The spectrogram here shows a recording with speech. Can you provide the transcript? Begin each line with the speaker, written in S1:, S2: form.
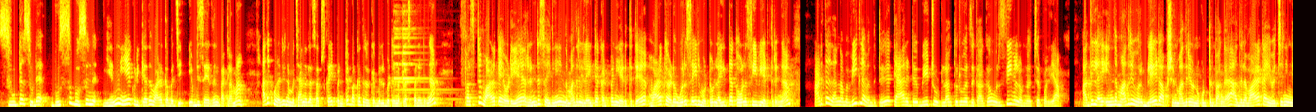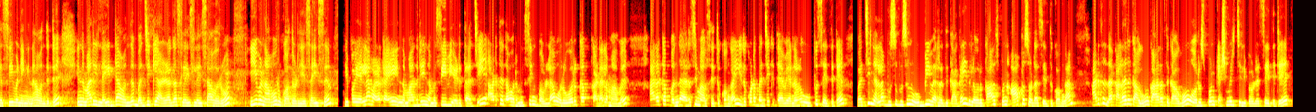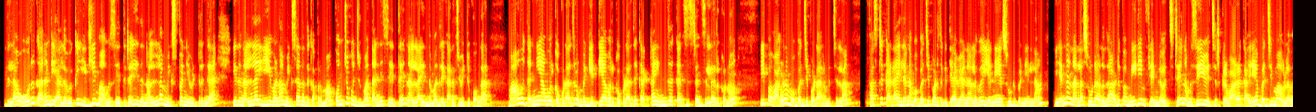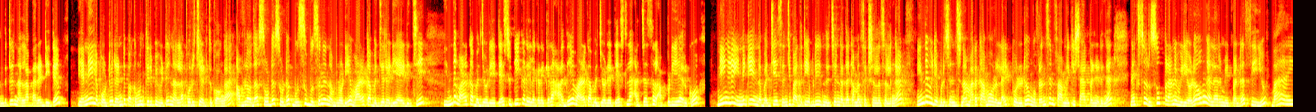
S1: சுட சுட புசு புசுன்னு எண்ணெயே குடிக்காத வாழைக்காய் பஜ்ஜி. எப்படி செய்யறதுன்னு பார்க்கலாமா? அதுக்கு முன்னாடி நம்ம சேனலை சப்ஸ்கிரைப் பண்ணிட்டு பக்கத்தில் இருக்க பெல் பட்டனை ப்ரெஸ் பண்ணிவிடுங்க ஃபஸ்ட்டு வாழைக்காயோடைய ரெண்டு சைட்லேயும் இந்த மாதிரி லைட்டாக கட் பண்ணி எடுத்துட்டு வாழைக்காயோட ஒரு சைடு மட்டும் லைட்டாக தோலை சீவி எடுத்துருங்க. அடுத்ததாக நம்ம வீட்டில் வந்துட்டு கேரட்டு பீட்ரூட்லாம் துருவுறதுக்காக ஒரு சீவல் ஒன்று வச்சுருப்போம் இல்லையா? அதில் இந்த மாதிரி ஒரு பிளேட் ஆப்ஷன் மாதிரி ஒன்று கொடுத்துருப்பாங்க. அதில் வாழைக்காயை வச்சு நீங்கள் சீவனிங்கன்னா வந்துட்டு இந்த மாதிரி லைட்டாக வந்து பஜ்ஜிக்கு அழகாக ஸ்லைஸ் ஸ்லைஸாக வரும். ஈவனாகவும் இருக்கும் அதோடைய சைஸு இப்போ எல்லா வாழைக்காயும் இந்த மாதிரி நம்ம சீவி எடுத்தாச்சு. அடுத்ததாக ஒரு மிக்சிங் பவுலில் ஒரு ஒரு கப் கடலை மாவு அரை கப் வந்து அரிசி மாவு சேர்த்துக்கோங்க. இது கூட பஜ்ஜிக்கு தேவையான அளவு உப்பு சேர்த்துட்டு பஜ்ஜி நல்லா புசு புசுன்னு உப்பி வர்றதுக்காக இதில் ஒரு கால் ஸ்பூன் ஆப்ப சோடா சேர்த்துக்கோங்க. அடுத்ததாக கலருக்காகவும் காரத்துக்காகவும் ஒரு ஸ்பூன் காஷ்மீர் சில்லி பவுடர் சேர்த்துட்டு இதில் ஒரு கரண்டி அளவுக்கு இட்லி மாவு சேர்த்துட்டு இதை நல்லா மிக்ஸ் பண்ணி விட்டுருங்க. இது நல்லா ஈவனாக மிக்ஸ் ஆனதுக்கப்புறமா கொஞ்சம் கொஞ்சமாக தண்ணி சேர்த்து நல்லா இந்த மாதிரி கரைச்சி விட்டுக்கோங்க. மாவு தண்ணியாகவும் இருக்கக்கூடாது ரொம்ப கெட்டியாகவும் இருக்கக்கூடாது. கரெக்டாக இந்த கன்சிஸ்டன்சியில் இருக்கணும். இப்போ வாங்க நம்ம பஜ்ஜி போட ஆரம்பிச்சிடலாம். ஃபஸ்ட்டு கடாயில் நம்ம பஜ்ஜி போடுறதுக்கு தேவையான அளவு எண்ணெயை சூடு பண்ணிடலாம். எண்ணெய் நல்லா சூடானதும் அடுப்பை மீடியம் ஃப்ளேமில் வச்சுட்டு நம்ம சீவி வச்சிருக்கிற வாழைக்காயை பஜ்ஜி மாவில் வந்துட்டு நல்லா பரட்டிட்டு எண்ணெயில் போட்டு ரெண்டு பக்கமும் திருப்பி விட்டு நல்லா பொரிச்சு எடுத்துக்கோங்க. அவ்வளோதான் சுட சுட புசு புசுன்னு நம்மளுடைய வாழைக்காய் பஜ்ஜி ரெடி ஆயிடுச்சு. இந்த வாழைக்காய் பஜ்ஜியோடைய டேஸ்ட் டீ கடையில் கிடைக்கிற அதே வாழைக்காய் பஜ்ஜியோடைய டேஸ்ட்டில் அச்சசல் அப்படியே இருக்கும். நீங்களும் இன்றைக்கே இந்த பஜ்ஜியை செஞ்சு பார்த்துட்டு எப்படி இருந்துச்சுன்றத கமெண்ட் செக்ஷனில் சொல்லுங்கள் இந்த வீடியோ பிடிச்சிருந்துச்சுன்னா மறக்காமல் ஒரு லைக் போட்டுட்டு உங்கள் ஃப்ரெண்ட்ஸ் அண்ட் ஃபேமிலிக்கு ஷேர் பண்ணிவிடுங்க நெக்ஸ்ட் ஒரு சூப்பரான வீடியோட உங்கள் எல்லோரும் மீட் பண்ணுறேன் சி யூ பாய்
